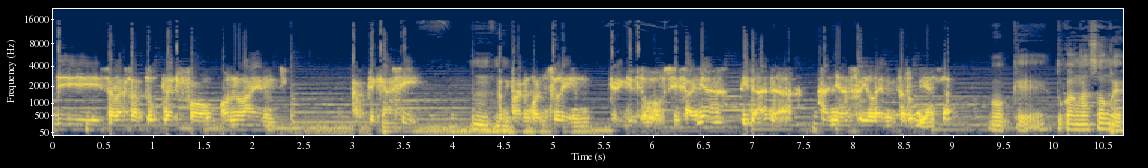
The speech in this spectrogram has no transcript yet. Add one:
di salah satu platform online aplikasi Mhm. tentang konseling kayak gitu. Sisanya tidak ada, hanya freelancer biasa. Oke, tukang ngasong ya?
